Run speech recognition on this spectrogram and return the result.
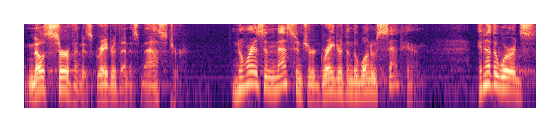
no servant is greater than his master, nor is a messenger greater than the one who sent him. In other words,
